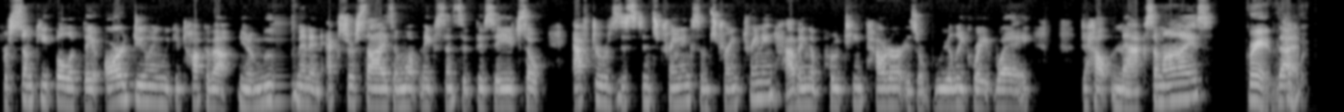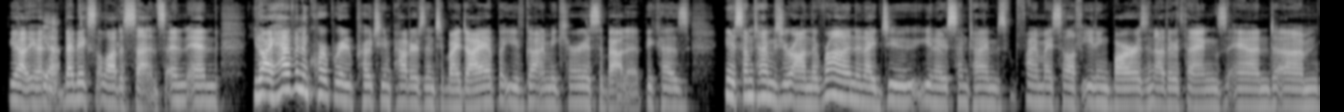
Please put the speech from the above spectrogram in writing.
for some people, if they are doing, we can talk about you know movement and exercise and what makes sense at this age. So after resistance training, some strength training, having a protein powder is a really great way to help maximize Great. That yeah, yeah, yeah, that makes a lot of sense. And and you know, I haven't incorporated protein powders into my diet, but you've gotten me curious about it because you know sometimes you're on the run, and I do you know sometimes find myself eating bars and other things, and um,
